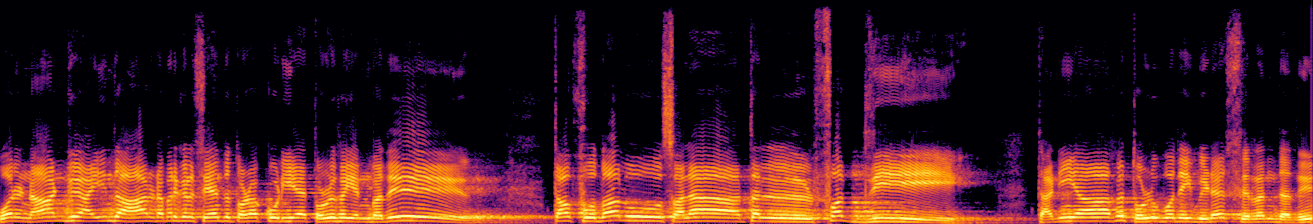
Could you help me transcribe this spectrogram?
ஒரு நான்கு ஐந்து ஆறு நபர்கள் சேர்ந்து தொழக்கூடிய தொழுகை என்பது தஃபுதலு சலாத்தல் ஃபத்தி தனியாக தொழுவதை விட சிறந்தது.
